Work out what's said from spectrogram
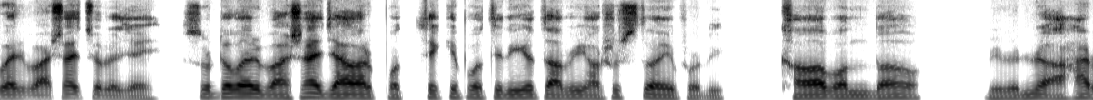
ভাইয়ের বাসায় চলে যাই। ছোট ভাইয়ের বাসায় যাওয়ার পর থেকে প্রতিনিয়ত আমি অসুস্থ হয়ে পড়ি। খাওয়া বন্ধ, বিভিন্ন আহার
